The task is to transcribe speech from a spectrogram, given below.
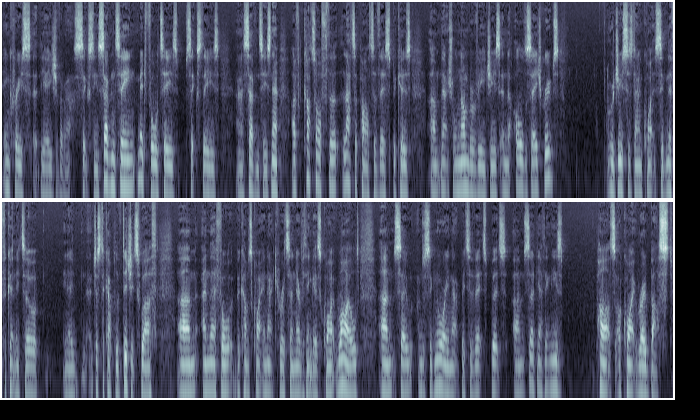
increase at the age of about 16, 17, mid 40s, 60s, and 70s. Now, I've cut off the latter part of this because um, the actual number of EEGs in the oldest age groups reduces down quite significantly to you know just a couple of digits worth, um, and therefore it becomes quite inaccurate and everything gets quite wild. Um, so I'm just ignoring that bit of it, but um, certainly I think these parts are quite robust.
